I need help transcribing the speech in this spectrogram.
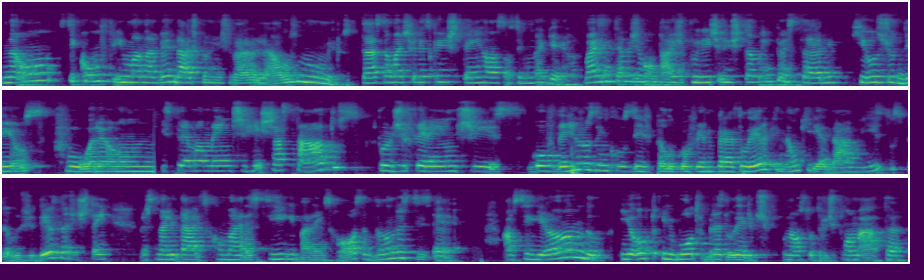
não se confirma na verdade quando a gente vai olhar os números. Então, essa é uma diferença que a gente tem em relação à Segunda Guerra. Mas, em termos de vontade política, a gente também percebe que os judeus foram extremamente rechaçados por diferentes governos, inclusive pelo governo brasileiro, que não queria dar vistos pelos judeus. Então, a gente tem personalidades como Araci e Barães Roça dando esses. É, auxiliando, e, outro, e o outro brasileiro, tipo, nosso outro diplomata,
